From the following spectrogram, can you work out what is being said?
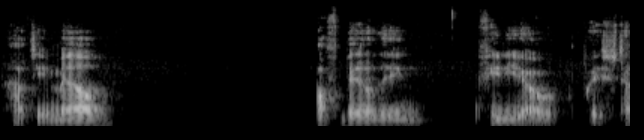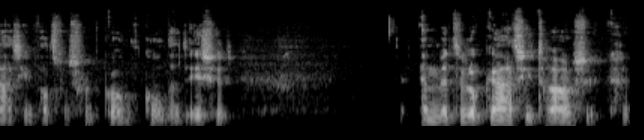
HTML, afbeelding, video, presentatie, wat voor soort content is het. En met de locatie trouwens, ik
